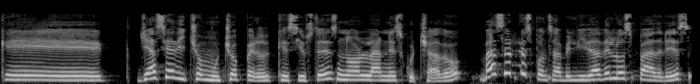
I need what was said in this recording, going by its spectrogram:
que ya se ha dicho mucho, pero que si ustedes no la han escuchado, va a ser responsabilidad de los padres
